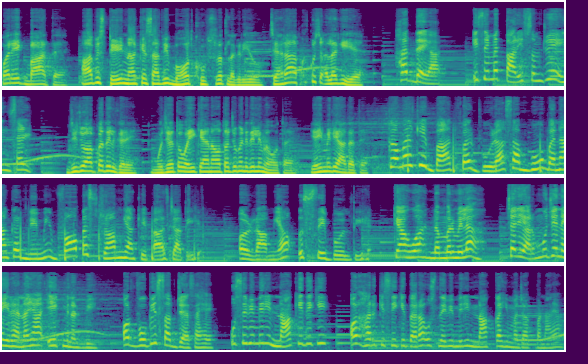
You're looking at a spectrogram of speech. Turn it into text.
पर एक बात है आप इस टेढ़ी नाक के साथ भी बहुत खूबसूरत लग रही हो। चेहरा आपका कुछ अलग ही है। हद है यार। इसे मैं तारीफ़ समझू या इंसल्ट जी जो आपका दिल करे। मुझे तो वही कहना होता है जो मेरे दिल में होता है। यही मेरी आदत है। कमल की बात पर बुरा सा मुँह बनाकर निमी वापस रामिया के पास जाती है और रामिया उससे बोलती है क्या हुआ? नंबर मिला? चल यार मुझे नहीं रहना यहाँ एक मिनट भी। और वो भी सब जैसा है। उसे भी मेरी नाक ही देखी। और हर किसी की तरह उसने भी मेरी नाक का ही मज़ाक बनाया।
